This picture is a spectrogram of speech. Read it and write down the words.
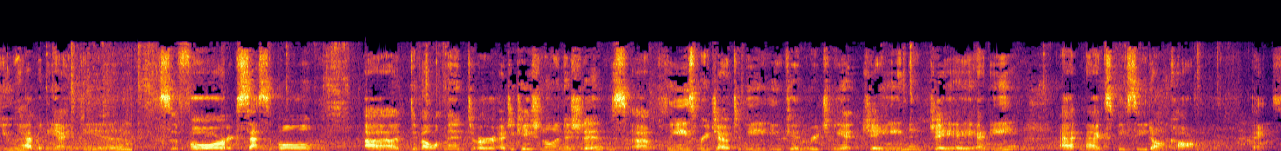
you have any ideas for accessible uh, development or educational initiatives, uh, please reach out to me. You can reach me at Jane, J A N E, at magsbc.com. Thanks.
